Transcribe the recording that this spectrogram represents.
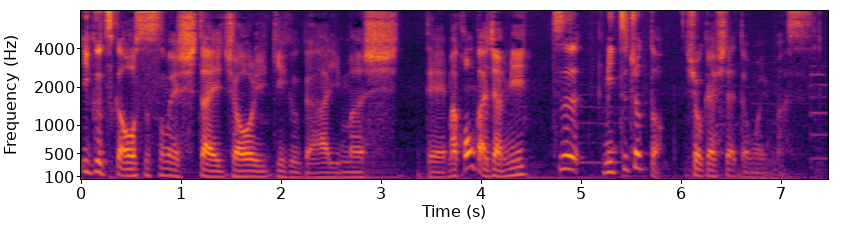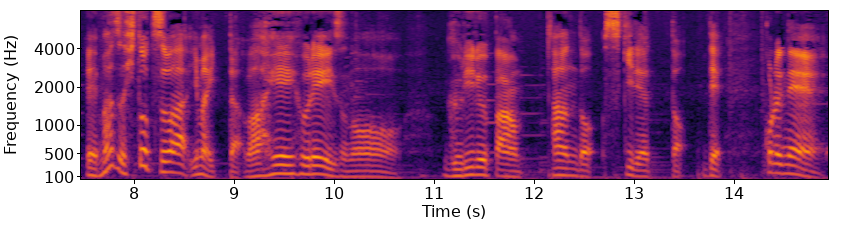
いくつかおすすめしたい調理器具がありまして、まあ、今回じゃあ3つ、3つちょっと紹介したいと思います。えーまず1つは今言った和平フレーズのグリルパンスキレット。で、これね、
